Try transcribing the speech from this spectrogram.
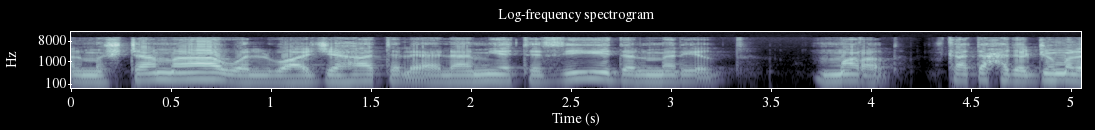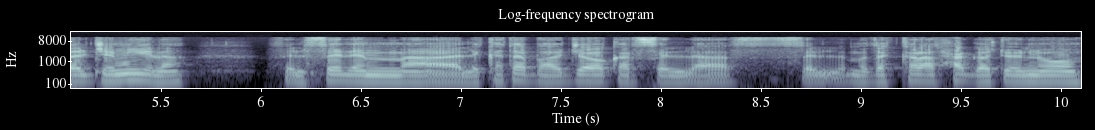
المجتمع والواجهات الإعلامية تزيد المريض مرض. كانت أحد الجمل الجميلة في الفيلم اللي كتبها جوكر في في المذكرات حقته إنه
